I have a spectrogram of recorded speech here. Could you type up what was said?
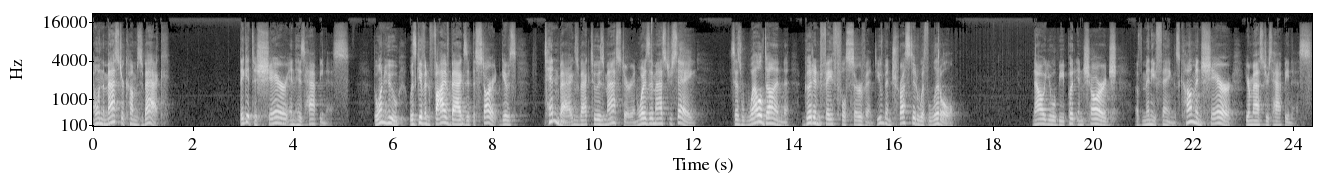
And when the master comes back, they get to share in his happiness. The one who was given five bags at the start gives 10 bags back to his master. And what does the master say? He says, Well done, good and faithful servant. You've been trusted with little. Now you will be put in charge of many things. Come and share your master's happiness.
